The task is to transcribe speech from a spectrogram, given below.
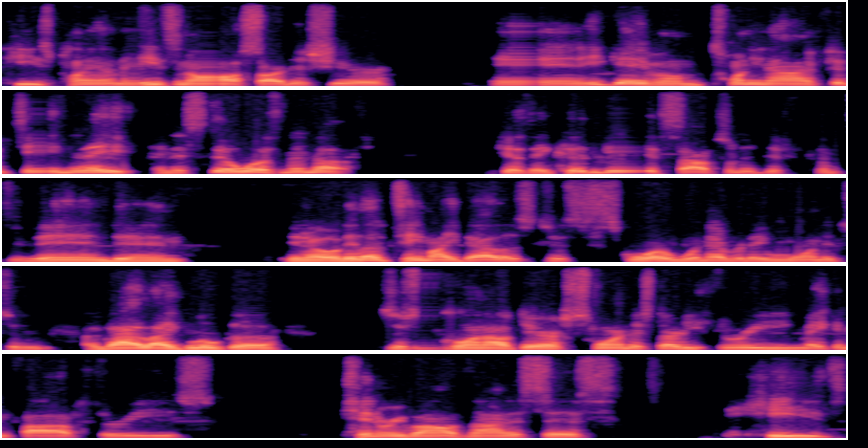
he's playing, he's an all star this year, and he gave them 29, 15, and 8, and it still wasn't enough because they couldn't get stops on the defensive end. And, you know, they let a team like Dallas just score whenever they wanted to. A guy like Luka just going out there, scoring his 33, making five threes, 10 rebounds, nine assists. He's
